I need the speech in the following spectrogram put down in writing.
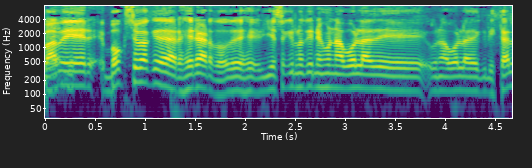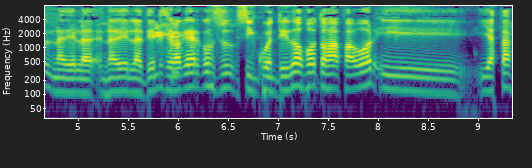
Va a haber, Vox se va a quedar, Gerardo. de- yo sé que no tienes una bola de una bola de cristal, nadie la, nadie la tiene. Se va a quedar con sus 52 votos a favor y, y ya está.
